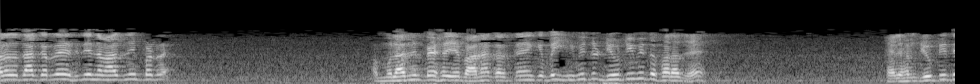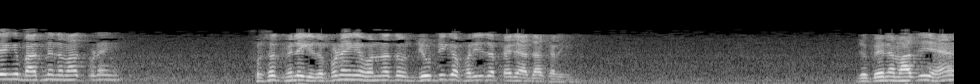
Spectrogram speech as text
فرض ادا کر رہے ہیں، اس لیے نماز نہیں پڑھ رہے۔ اب ملازم پیشہ یہ بہانہ کرتے ہیں کہ بھائی، یہ بھی تو ڈیوٹی بھی تو فرض ہے۔ پہلے ہم ڈیوٹی دیں گے، بعد میں نماز پڑھیں گے۔ فرصت ملے گی تو پڑھیں گے، ورنہ تو ڈیوٹی کا فریضہ پہلے ادا کریں گے۔ جو بے نمازی ہیں،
